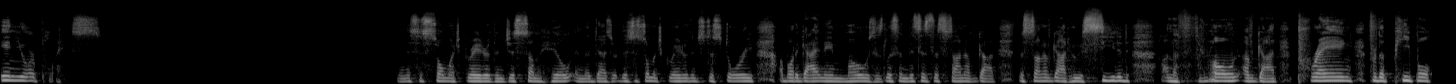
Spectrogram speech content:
in your place. Mean, this is so much greater than just some hill in the desert. This is so much greater than just a story about a guy named Moses. Listen, this is the Son of God, the Son of God who is seated on the throne of God, praying for the people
